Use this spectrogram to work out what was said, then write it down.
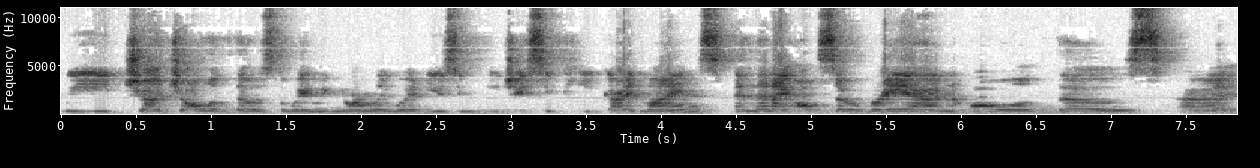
we judge all of those the way we normally would using BJCP guidelines. And then I also ran all of those uh,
